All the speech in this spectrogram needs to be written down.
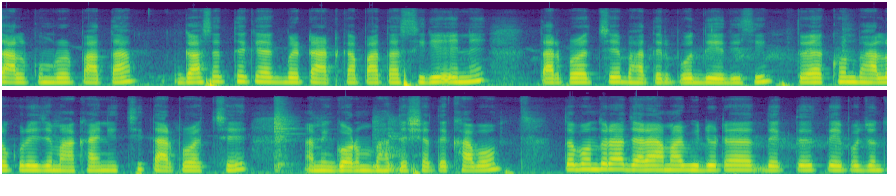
চাল কুমড়োর পাতা। গাছের থেকে একবার টাটকা পাতা ছিঁড়ে এনে তারপর হচ্ছে ভাতের উপর দিয়ে দিছি। তো এখন ভালো করে যে মাখায় নিচ্ছি, তারপর হচ্ছে আমি গরম ভাতের সাথে খাব। তো বন্ধুরা, যারা আমার ভিডিওটা দেখতে দেখতে এই পর্যন্ত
